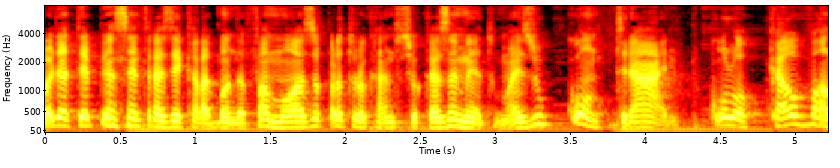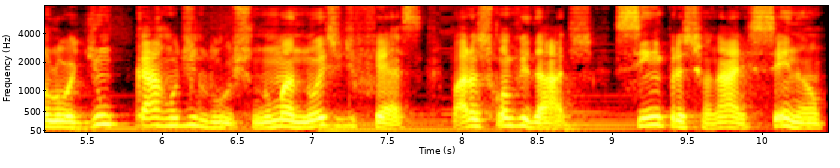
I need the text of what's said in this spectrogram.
Pode até pensar em trazer aquela banda famosa para trocar no seu casamento, mas o contrário, colocar o valor de um carro de luxo numa noite de festa para os convidados se impressionarem, sei não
